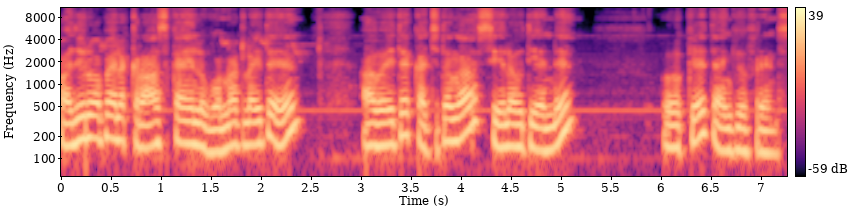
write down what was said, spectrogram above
పది రూపాయల క్రాస్ కాయిన్లు ఉన్నట్లయితే అవైతే ఖచ్చితంగా సేల్ అవుతాయండి. Okay thank you friends.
